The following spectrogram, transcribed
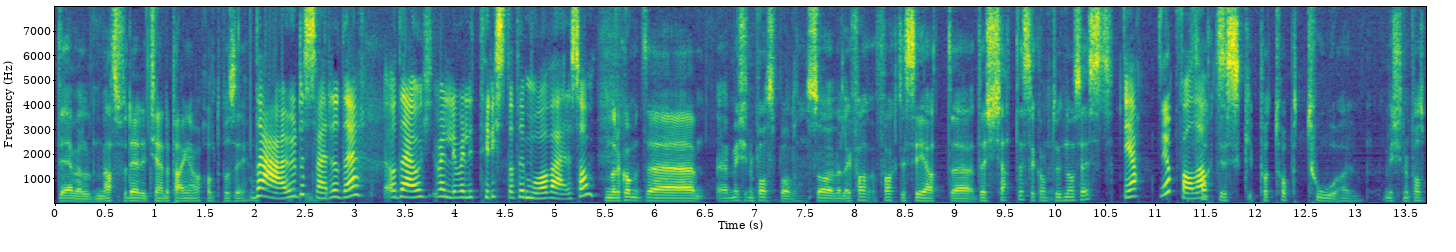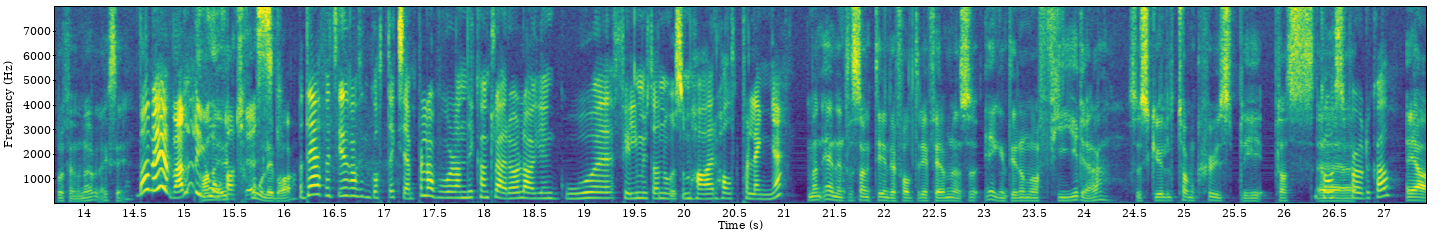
Det er vel mest fordi de tjener penger, holdt jeg på å si. Det er jo dessverre det. Og det er jo veldig veldig trist at det må være sånn. Når det kommer til eh, Mission Impossible, så vil jeg fa faktisk si at uh, det sjette som kom ut nå sist, Ja. Fallout. faktisk på topp to av Mission Impossible-filmene, vil jeg si. Den er veldig Han er utrolig bra. Og det er faktisk et ganske godt eksempel da, på hvordan de kan klare å lage en god eh, film ut av noe som har holdt på lenge. Men en interessant ting i forhold til de filmene, så egentlig nummer fire, så skulle Tom Cruise bli plass Ghost eh, Protocol. Ja,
